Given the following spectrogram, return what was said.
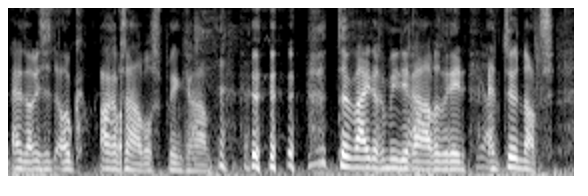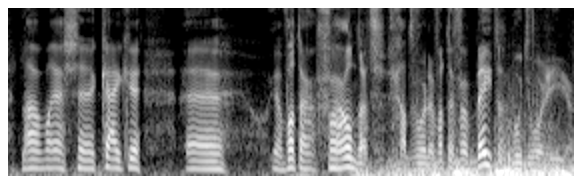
en dan is het ook arm zadelspringhaan. te weinig mineralen erin en te nat. Laten we maar eens uh, kijken uh, ja, wat er veranderd gaat worden, wat er verbeterd moet worden hier.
